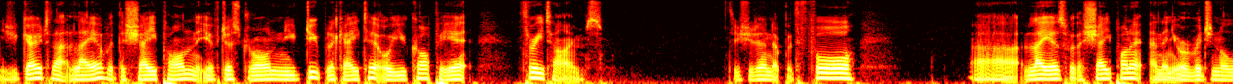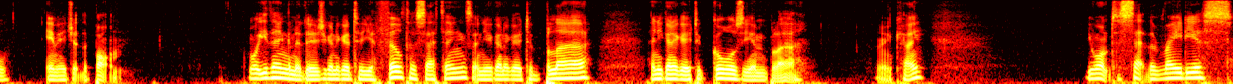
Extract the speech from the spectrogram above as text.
is you go to that layer with the shape on that you've just drawn and you duplicate it or you copy it three times. So you should end up with four uh, layers with a shape on it and then your original image at the bottom. What you're then going to do is you're going to go to your filter settings and you're going to go to blur and you're going to go to Gaussian blur. Okay. You want to set the radius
